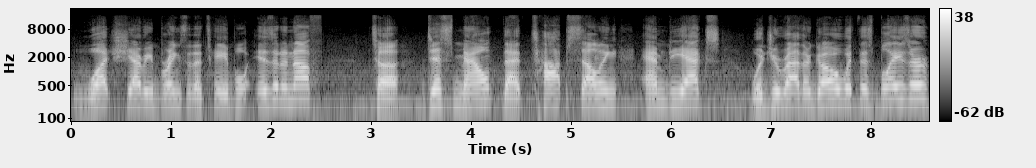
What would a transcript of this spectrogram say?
what Chevy brings to the table. Is it enough to dismount that top-selling MDX? Would you rather go with this Blazer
